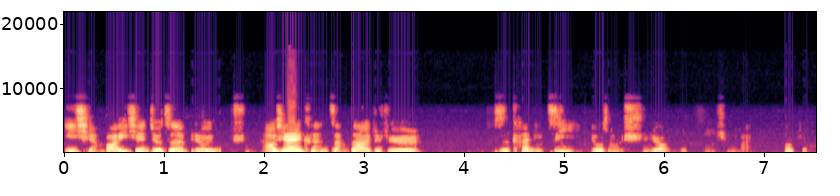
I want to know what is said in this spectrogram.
以前吧，以前就真的比较有趣，然后现在可能长大了就觉得，就是看你自己有什么需要，你就自己去买会比较好。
